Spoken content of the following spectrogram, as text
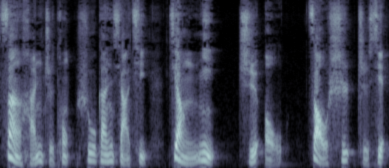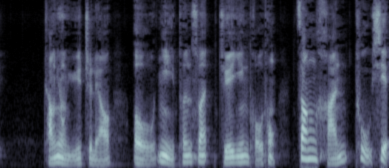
散寒止痛、疏肝下气、降逆止呕、燥湿止泻，常用于治疗呕逆吞酸、厥阴头痛、脏寒吐泻、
